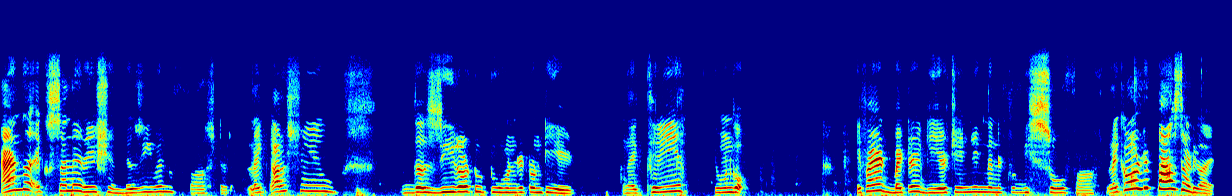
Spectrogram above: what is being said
And the acceleration is even faster. Like i'll show you the 0 to 228 like 3 you want go. If i had better gear changing then it would be so fast. Like i already passed that guy.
